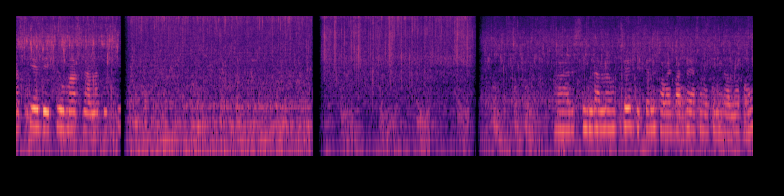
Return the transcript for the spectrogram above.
আজকে দেশীয় মাছ রান্না করছি। আর সিম রান্না হচ্ছে, শীতকালে সবাই বাসায় এখন এখানে রান্না হয়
